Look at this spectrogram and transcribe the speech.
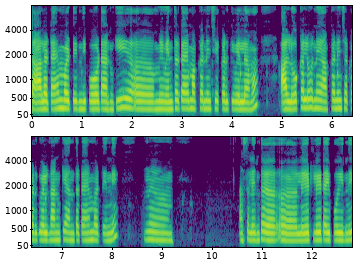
చాలా టైం పట్టింది పోవటానికి. మేము ఎంత టైం అక్కడి నుంచి ఎక్కడికి వెళ్ళామో ఆ లోకల్లోనే అక్కడి నుంచి అక్కడికి వెళ్ళడానికి అంత టైం పట్టింది. అసలు ఎంత లేట్ లేట్ అయిపోయింది.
